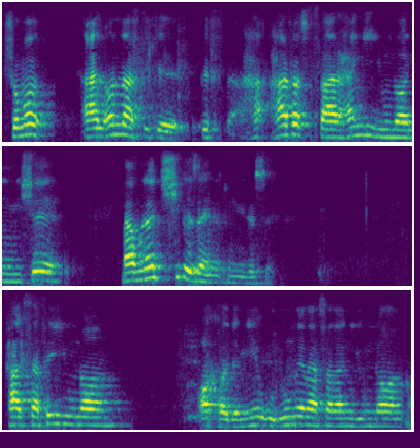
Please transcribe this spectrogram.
شما الان وقتی که حرف از فرهنگ یونانی میشه معمولا چی به ذهنتون می‌رسه؟ فلسفه یونان آکادمی علوم مثلا یونان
